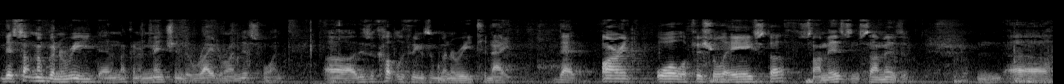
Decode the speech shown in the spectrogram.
there's something I'm going to read, that I'm not going to mention the writer on this one. Uh, there's a couple of things I'm going to read tonight that aren't all official AA stuff. Some is and some isn't. Uh,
